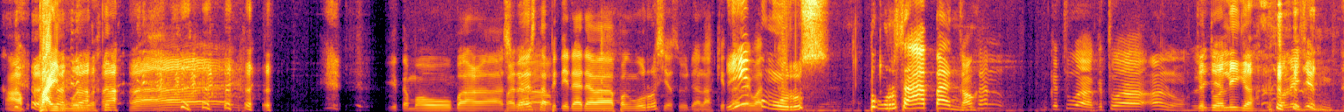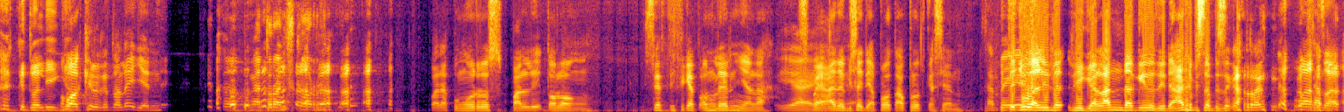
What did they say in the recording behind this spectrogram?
Apa ini mau? Kita mau bahas Pada- PES tapi tidak ada pengurus ya sudahlah kita Ih, lewatkan. pengurus. Pengurus apa? Kau kan ketua, ketua anu, Ketua legend. liga, Ketua legend. ketua liga. Wakil ketua legend. pengaturan skor. Pada pengurus Pali tolong sertifikat online-nya lah. Iya, supaya iya, ada iya. bisa diupload-upload kasihan. Sampai Itu juga liga, liga landak gitu tidak ada bisa sampai sekarang. Masa?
